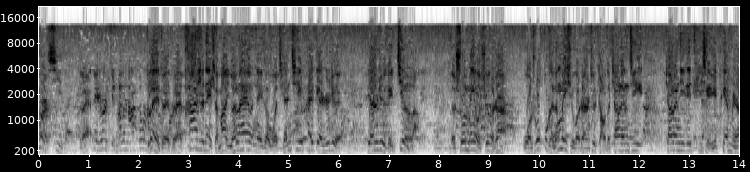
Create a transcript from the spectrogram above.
棍儿戏在这儿。对。那时候警察都拿都是对对对，他是那什么，原来那个我前期拍电视剧，电视剧给禁了，呃，说没有许可证。我说不可能没许过证，就找到张良基，张良基给题写一篇名《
